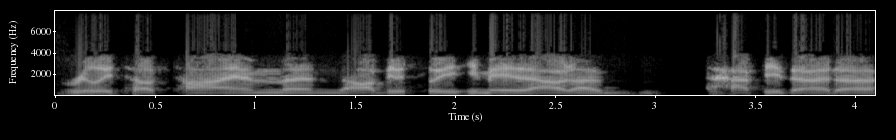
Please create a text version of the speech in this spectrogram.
really tough time. And obviously, he made it out. I'm happy that uh,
